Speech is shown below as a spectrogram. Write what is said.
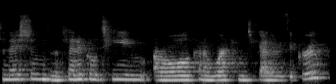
clinicians and the clinical team are all kind of working together as a group.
